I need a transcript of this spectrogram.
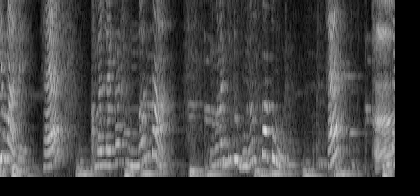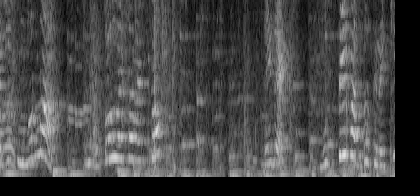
কি মানে? হ্যাঁ? আমার লেখা সুন্দর না? এগুলো কিছু বুঝোস না তুই? হ্যাঁ? লেখা সুন্দর না? তোর লেখা দেখ তো এই দেখ বুঝতেই পারতেছি না কি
